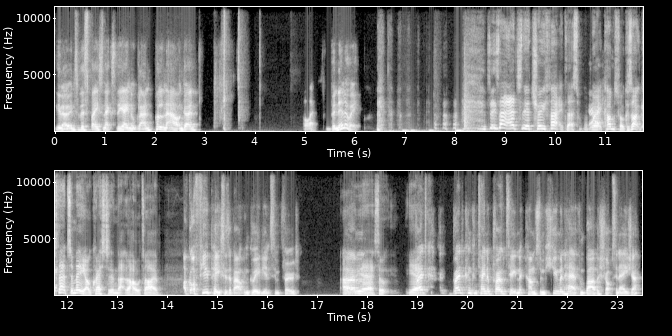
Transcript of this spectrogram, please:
you know, into the space next to the anal gland, pulling it out and going, oh, vanilla So is that actually a true fact? That's where it comes from? Because that to me, I'm questioning that the whole time. I've got a few pieces about ingredients in food. Oh Um, yeah. So yeah. Bread, can, bread can contain a protein that comes from human hair from barbershops in Asia.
